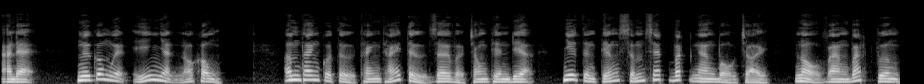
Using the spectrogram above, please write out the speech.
À đệ, ngươi có nguyện ý nhận nó không? Âm thanh của tử thanh thái tử rơi vào trong thiên địa, như từng tiếng sấm sét vắt ngang bầu trời, nổ vang bát vương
